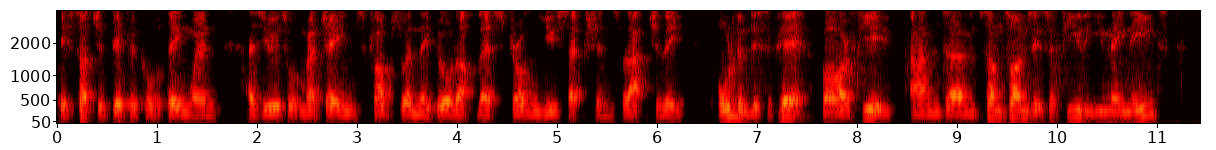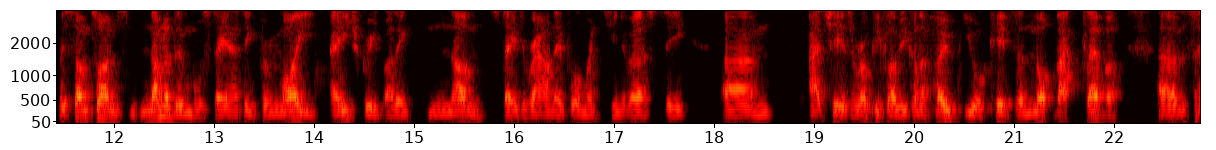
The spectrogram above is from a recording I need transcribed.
it's such a difficult thing when, as you were talking about, James, clubs when they build up their strong U sections, but actually all of them disappear, bar a few. And um, sometimes it's a few that you may need, but sometimes none of them will stay. And I think from my age group, I think none stayed around. Everyone went to university um, actually as a rugby club you kind of hope your kids are not that clever. Um, so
